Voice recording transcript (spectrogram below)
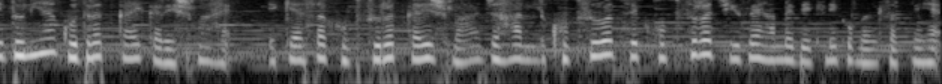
ये दुनिया कुदरत का एक करिश्मा है, एक ऐसा खूबसूरत करिश्मा जहाँ खूबसूरत से खूबसूरत चीज़ें हमें देखने को मिल सकती हैं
